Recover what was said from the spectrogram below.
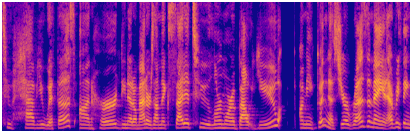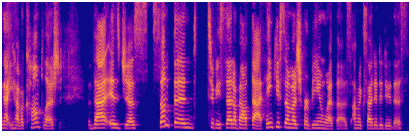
to have you with us on Her Dinero Matters. I'm excited to learn more about you. I mean, goodness, your resume and everything that you have accomplished, that is just something to be said about that. Thank you so much for being with us. I'm excited to do this.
